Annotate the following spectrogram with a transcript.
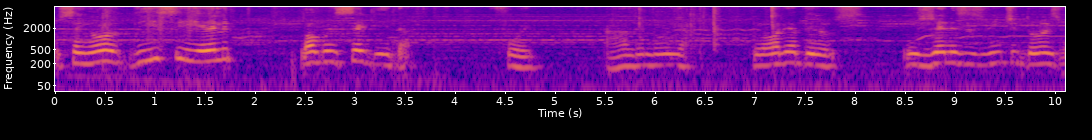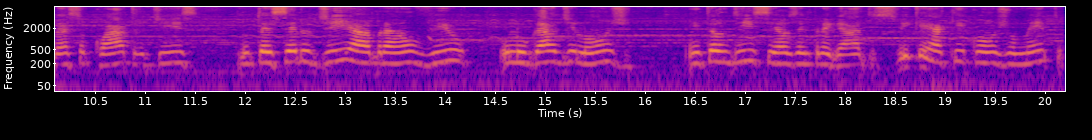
O Senhor disse e ele logo em seguida foi. Aleluia, glória a Deus. Em Gênesis 22, verso 4 diz: No terceiro dia Abraão viu o lugar de longe. Então disse aos empregados: Fiquem aqui com o jumento,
